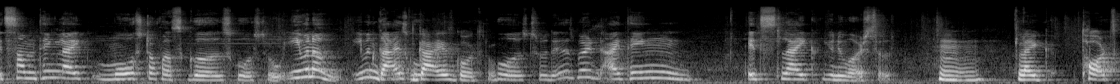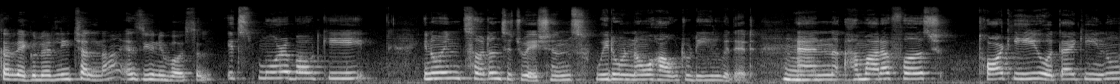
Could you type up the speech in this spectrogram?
it's something like most of us girls goes through even even guys guys go through goes through this but I think it's like universal like thoughts का रेगुलरली चलना is universal it's more about कि you know in certain situations we don't know how to deal with it and हमारा फ़र्स्ट थॉट यही होता है कि you know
